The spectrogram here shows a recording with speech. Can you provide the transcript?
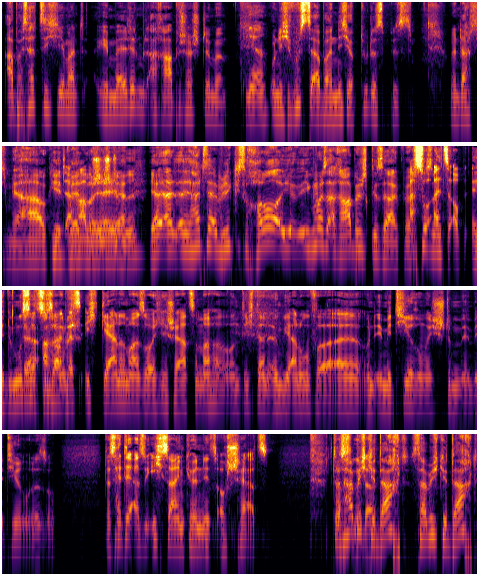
aber es hat sich jemand gemeldet mit arabischer Stimme. Ja. Und ich wusste aber nicht, ob du das bist. Und dann dachte ich mir, ah, okay, Mit arabischer ja, Stimme? Ja, ja er er hat ja wirklich so irgendwas Arabisch gesagt. Ach so, als ob, äh, du musst Ja, dazu sagen, dass ich gerne mal solche Scherze mache und dich dann irgendwie anrufe äh, und imitiere und ich Stimmen imitiere oder so. Das hätte also ich sein können, jetzt auch Scherz. Das habe ich gedacht, das habe ich gedacht,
